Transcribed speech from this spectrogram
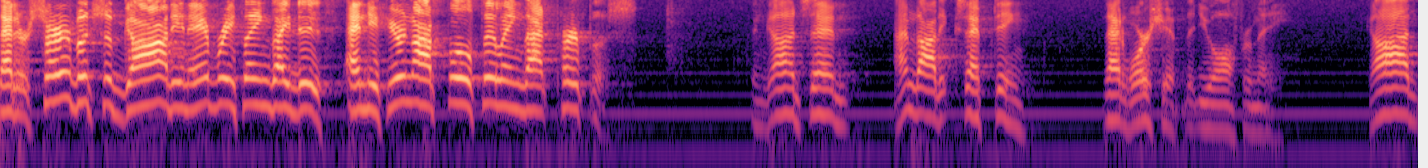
that are servants of God in everything they do. And if you're not fulfilling that purpose, then God said, I'm not accepting that worship that you offer me. God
